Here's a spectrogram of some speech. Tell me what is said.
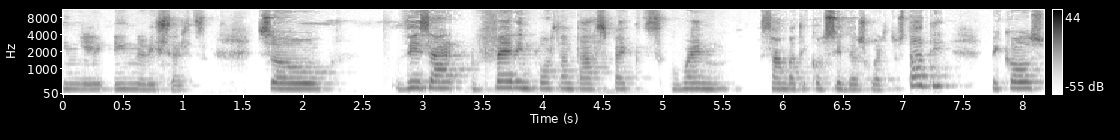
in, in research. So these are very important aspects when somebody considers where to study because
